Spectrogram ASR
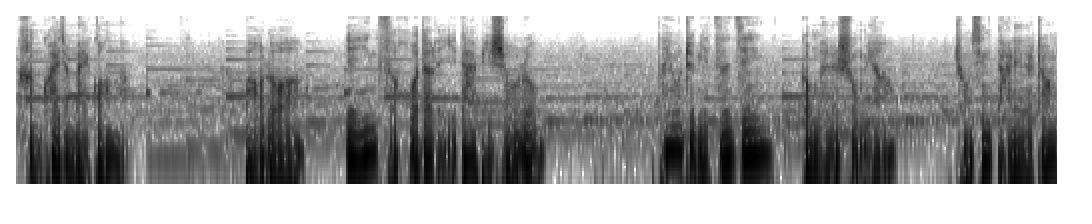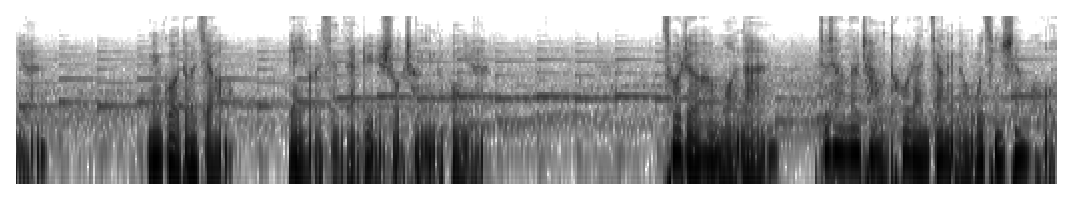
很快就卖光了，保罗也因此获得了一大笔收入。他用这笔资金。购买了树苗，重新打理了庄园。没过多久，便有了现在绿树成荫的公园。挫折和磨难，就像那场突然降临的无情山火，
